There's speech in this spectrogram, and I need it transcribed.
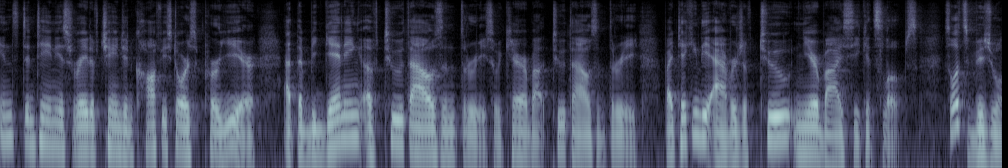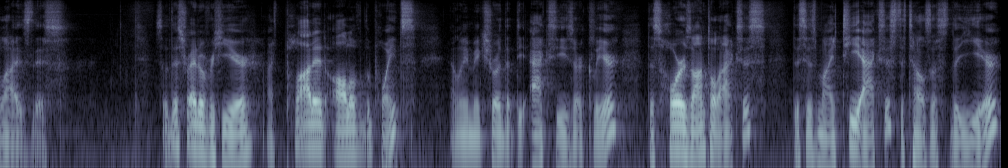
instantaneous rate of change in coffee stores per year at the beginning of 2003. So we care about 2003 by taking the average of two nearby secant slopes. So let's visualize this. So this right over here, I've plotted all of the points. And let me make sure that the axes are clear. This horizontal axis, this is my t-axis that tells us the year.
